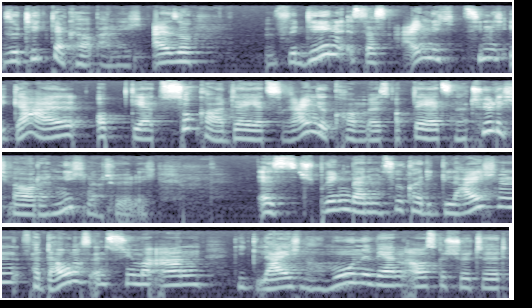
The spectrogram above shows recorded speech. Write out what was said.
so tickt der Körper nicht. Also für den ist das eigentlich ziemlich egal, ob der Zucker, der jetzt reingekommen ist, ob der jetzt natürlich war oder nicht natürlich. Es springen bei dem Zucker die gleichen Verdauungsenzyme an, die gleichen Hormone werden ausgeschüttet.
